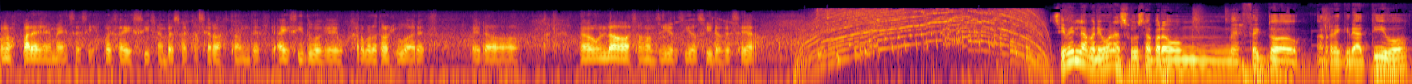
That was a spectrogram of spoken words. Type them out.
unos pares de meses y después ahí sí ya empezó a escasear bastante. Ahí sí tuve que buscar por otros lugares, pero de algún lado vas a conseguir sí o sí lo que sea. Si bien la marihuana se usa para un efecto recreativo,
